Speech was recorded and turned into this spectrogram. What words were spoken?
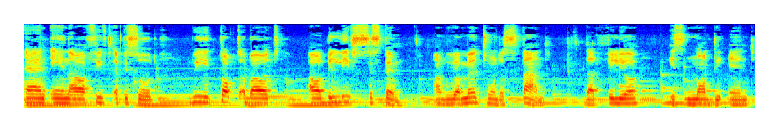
And in our fifth episode, we talked about our belief system, and we were meant to understand that failure is not the end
